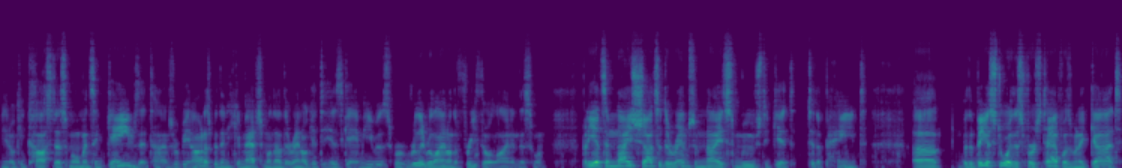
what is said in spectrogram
you know, can cost us moments in games at times, we're being honest, but then he can match them on the other end. I'll get to his game. He was really relying on the free throw line in this one. But he had some nice shots at the rim, some nice moves to get to the paint. Uh, but the biggest story this first half was when it got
